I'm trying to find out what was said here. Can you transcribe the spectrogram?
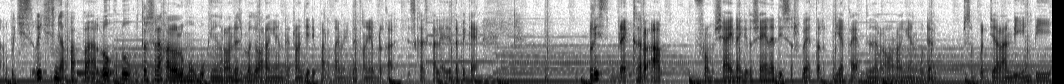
uh, which is which is nggak apa-apa. Lu lu terserah kalau lu mau booking Ronda sebagai orang yang datang jadi part time yang datangnya sekali-sekali aja. Tapi kayak please break her up from China gitu. China deserve better. Dia kayak beneran orang yang udah sempet jalan di indie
